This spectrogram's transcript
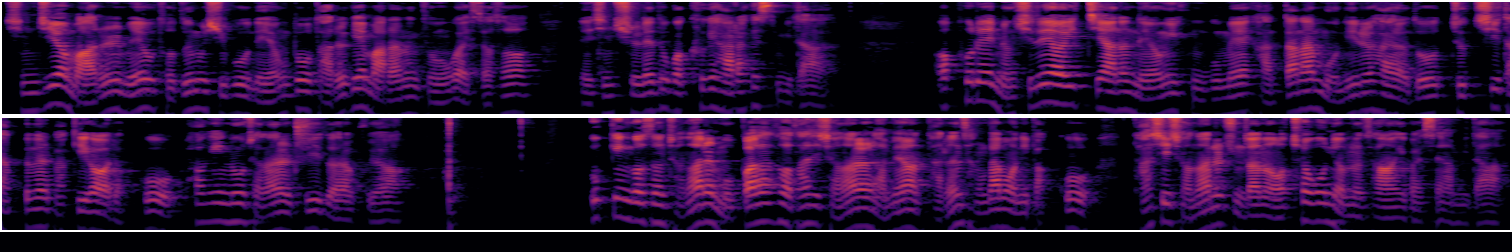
심지어 말을 매우 더듬으시고 내용도 다르게 말하는 경우가 있어서 내심 신뢰도가 크게 하락했습니다. 어플에 명시되어 있지 않은 내용이 궁금해 간단한 문의를 하여도 즉시 답변을 받기가 어렵고 확인 후 전화를 주시더라고요. 웃긴 것은 전화를 못 받아서 다시 전화를 하면 다른 상담원이 받고 다시 전화를 준다는 어처구니 없는 상황이 발생합니다.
